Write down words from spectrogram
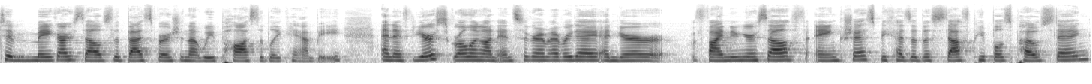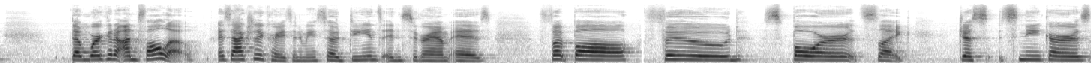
to make ourselves the best version that we possibly can be. And if you're scrolling on Instagram every day and you're finding yourself anxious because of the stuff people's posting, then we're going to unfollow. It's actually crazy to me. So, Dean's Instagram is football, food, sports, like just sneakers,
